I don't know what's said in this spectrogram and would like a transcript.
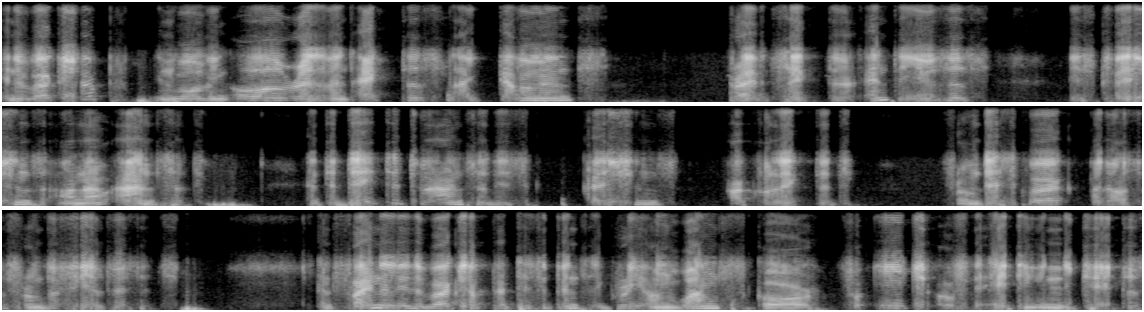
In a workshop involving all relevant actors like government, private sector and the users, these questions are now answered. And the data to answer these questions are collected from desk work, but also from the field visits. And finally, the workshop participants agree on one score for each of the 18 indicators.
